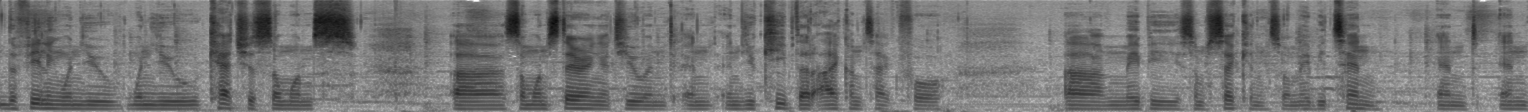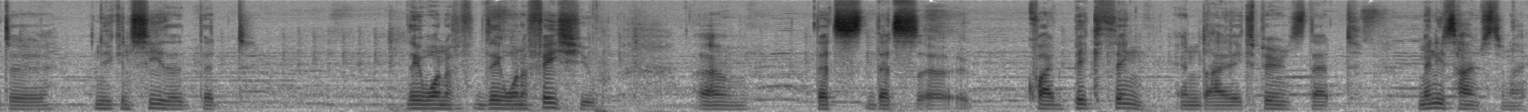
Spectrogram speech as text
The feeling when you, when you catch someone's, uh, someone staring at you and, and, and you keep that eye contact for uh, maybe some seconds or maybe 10 and, and, uh, and you can see that, that they want to they want to face you. Um, that's that's a quite big thing and I experienced that many times tonight.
